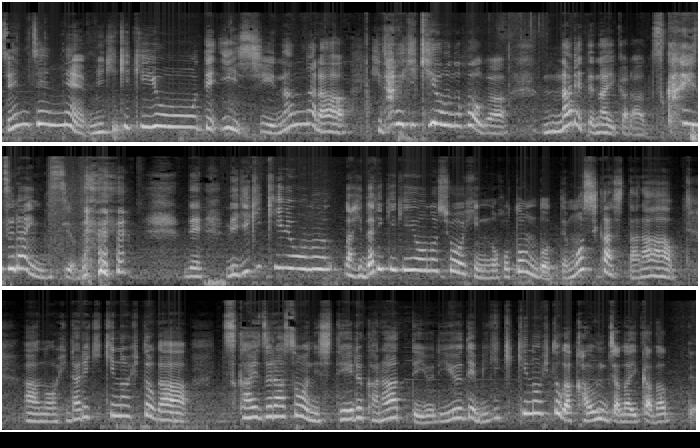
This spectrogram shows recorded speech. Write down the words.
全然ね右利き用でいいしなんなら左利き用の方が慣れてないから使いづらいんですよね。で右利き用の左利き用の商品のほとんどってもしかしたらあの左利きの人が使いづらそうにしているからっていう理由で右利きの人が買うんじゃないかなって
